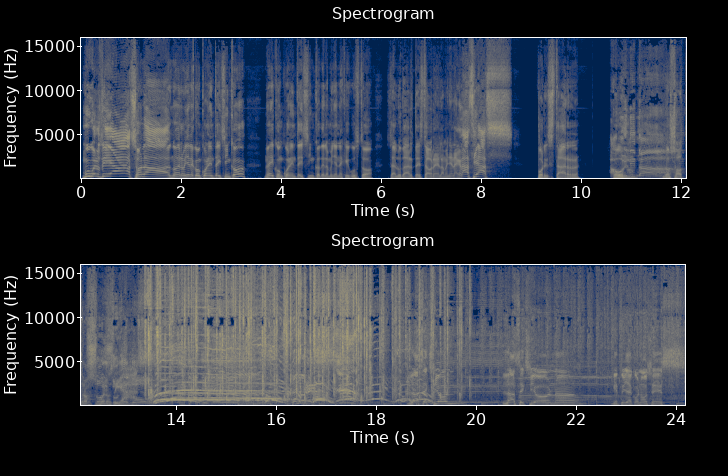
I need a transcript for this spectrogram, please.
Muy buenos días, son las 9 de la mañana con 45. 9 con 45 de la mañana, qué gusto saludarte a esta hora de la mañana. Gracias por estar con nosotros. Buenos días. Señores, la sección, la sección ah, que tú ya conoces,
